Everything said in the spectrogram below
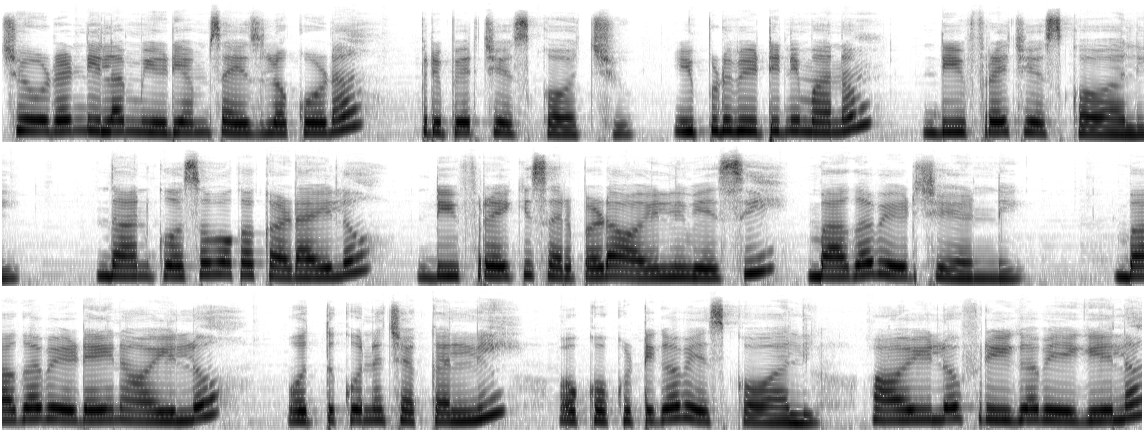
చూడండి ఇలా మీడియం సైజులో కూడా ప్రిపేర్ చేసుకోవచ్చు. ఇప్పుడు వీటిని మనం డీప్ ఫ్రై చేసుకోవాలి. దానికోసం ఒక కడాయిలో డీప్ ఫ్రైకి సరిపడా ఆయిల్ని వేసి బాగా వేడి చేయండి. బాగా వేడైన ఆయిల్లో ఒత్తుకున్న చెక్కల్ని ఒక్కొక్కటిగా వేసుకోవాలి. ఆయిల్లో ఫ్రీగా వేగేలా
